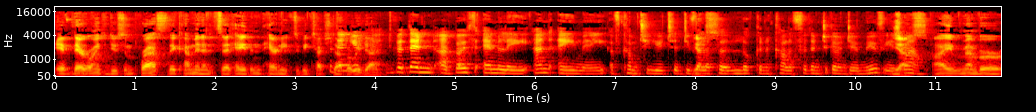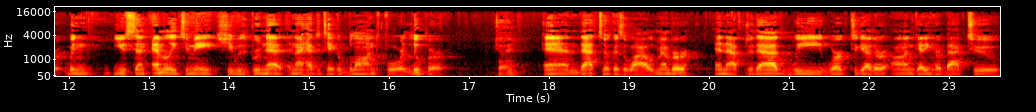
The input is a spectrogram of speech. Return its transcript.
if they're going to do some press, they come in and said, hey, the hair needs to be touched But up or you, redone. but then uh, both Emily and Amy have come to you to develop Yes. a look and a colour for them to go and do a movie as Yes, well. I remember when you sent Emily to me, she was brunette, and I had to take her blonde for Looper. Okay. and that took us a while remember and after that we worked together on getting her back to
